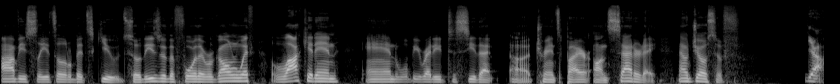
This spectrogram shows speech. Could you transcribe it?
obviously it's a little bit skewed. So these are the four that we're going with. Lock it in, and we'll be ready to see that uh, transpire on Saturday. Now, Joseph, Yeah,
